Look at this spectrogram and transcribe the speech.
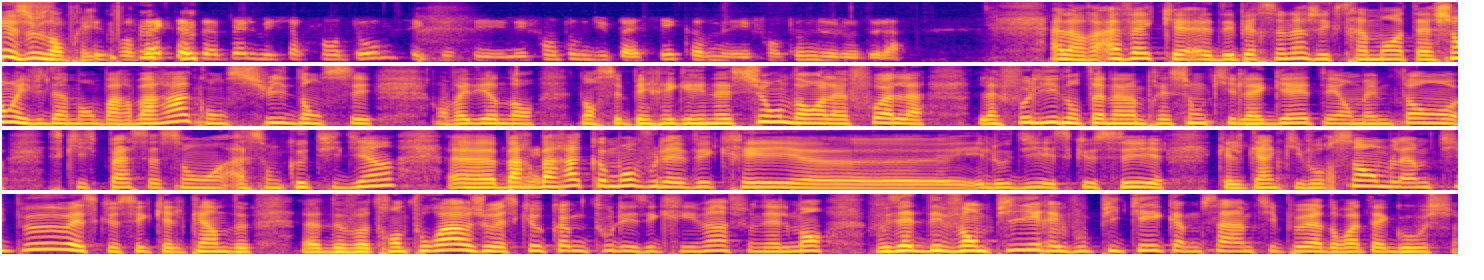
Je vous en prie. c'est pour ça que ça s'appelle Mes chers fantômes, c'est que c'est les fantômes du passé comme les fantômes de l'au-delà. Alors, avec des personnages extrêmement attachants, évidemment Barbara, qu'on suit dans ses, on va dire, dans, dans ses pérégrinations, dans à la fois la, la folie dont elle a l'impression qu'il la guette et en même temps ce qui se passe à son, à son quotidien. Barbara, comment vous l'avez créée, Elodie Est-ce que c'est quelqu'un qui vous ressemble un petit peu? Est-ce que c'est quelqu'un de, euh, de, votre entourage? Ou est-ce que, comme tous les écrivains, finalement, vous êtes des vampires et vous piquez comme ça un petit peu à droite, à gauche?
